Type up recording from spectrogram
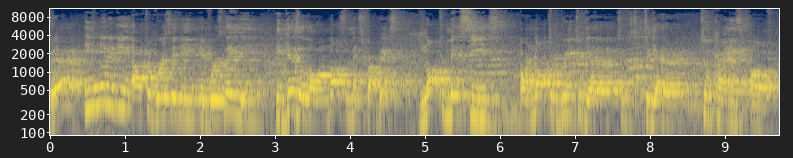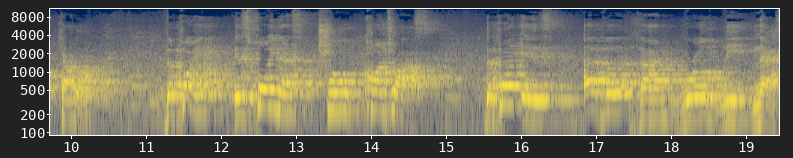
Yeah? Immediately after verse 18, in verse 19, he gives a law not to mix fabrics, not to mix seeds, or not to breed together to, together two kinds of cattle. The point is holiness through contrast. The point is other than worldliness.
